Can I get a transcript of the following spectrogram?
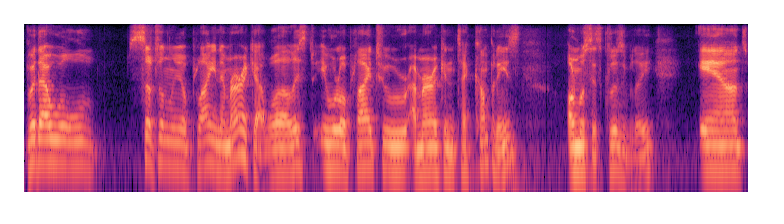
but that will certainly apply in America. Well, at least it will apply to American tech companies almost exclusively. And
